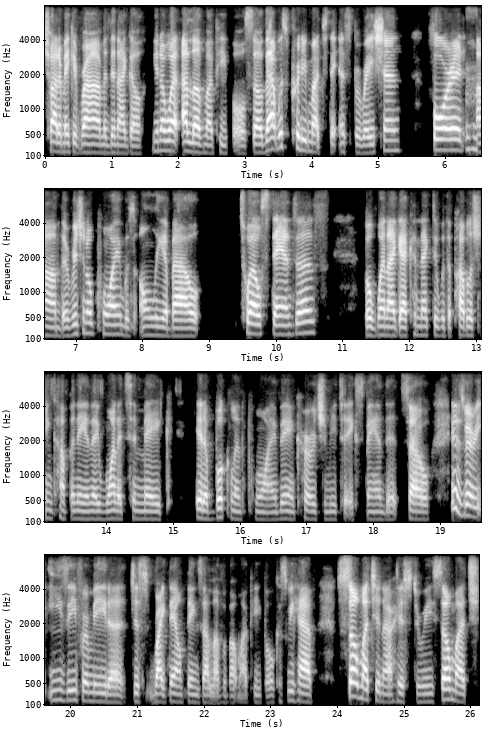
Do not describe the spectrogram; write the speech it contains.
try to make it rhyme and then I go, you know what? I love my people. So that was pretty much the inspiration for it. Mm-hmm. Um, the original poem was only about 12 stanzas, but when I got connected with a publishing company and they wanted to make it a book length poem, they encouraged me to expand it. So it was very easy for me to just write down things I love about my people because we have so much in our history, so much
